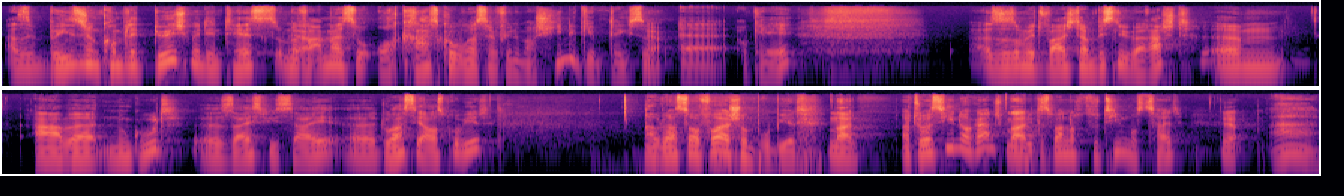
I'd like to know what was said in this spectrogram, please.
Also wir sind schon komplett durch mit den Tests und Ja. auf einmal so, oh krass, gucken, was da für eine Maschine gibt. Denke ich so, Ja. äh, okay. Also somit war ich da ein bisschen überrascht. Ähm, aber nun gut, äh, sei es wie es sei. Äh, du hast die ausprobiert? Aber du hast doch vorher schon probiert. Nein, Ach, du hast ihn noch gar nicht Nein. probiert. Das war noch zu Timos Zeit. Ja. Ah,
